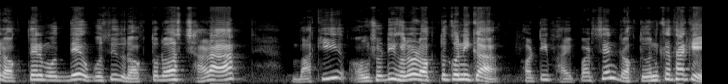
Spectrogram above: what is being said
রক্তের মধ্যে উপস্থিত রক্তরস ছাড়া বাকি অংশটি হলো রক্তকণিকা ফর্টি ফাইভ পার্সেন্ট রক্তকণিকা থাকে।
